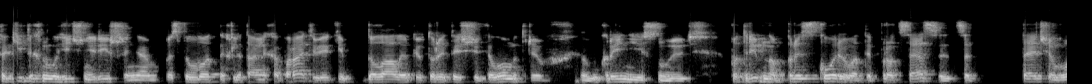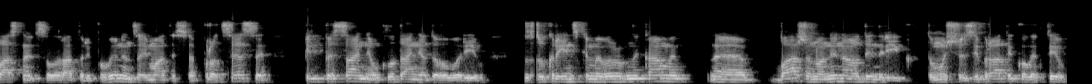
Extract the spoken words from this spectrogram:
такі технологічні рішення безпілотних літальних апаратів, які долали півтори тисячі кілометрів, в Україні існують. Потрібно прискорювати процеси. Це те, чим власне акселератор і повинен займатися. Процеси підписання, укладання договорів з українськими виробниками е, бажано не на один рік, тому що зібрати колектив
